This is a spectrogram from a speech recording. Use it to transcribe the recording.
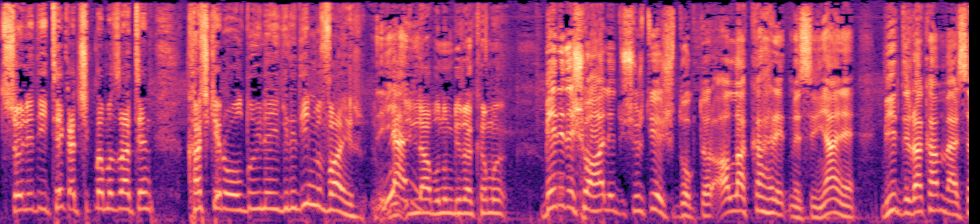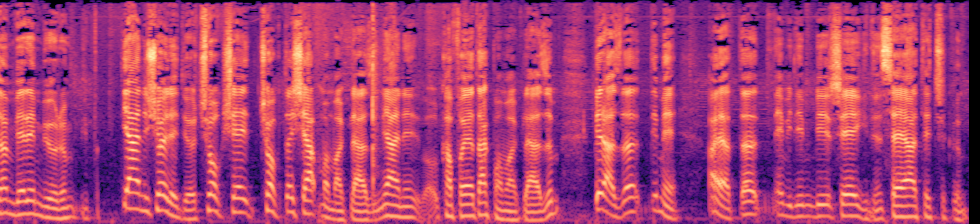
söylediği tek açıklama zaten kaç kere olduğuyla ilgili değil mi Fahir? Yani- İlla bunun bir rakamı Beni de şu hale düşürtüyor şu doktor. Allah kahretmesin. Yani bir rakam versem veremiyorum. Yani şöyle diyor. Çok şey çok da şey yapmamak lazım. Yani kafaya takmamak lazım. Biraz da değil mi? Hayatta ne bileyim bir şeye gidin, seyahate çıkın.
